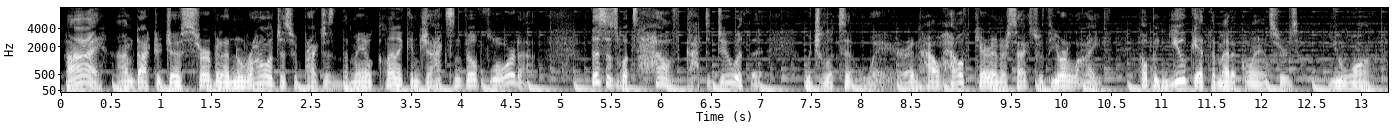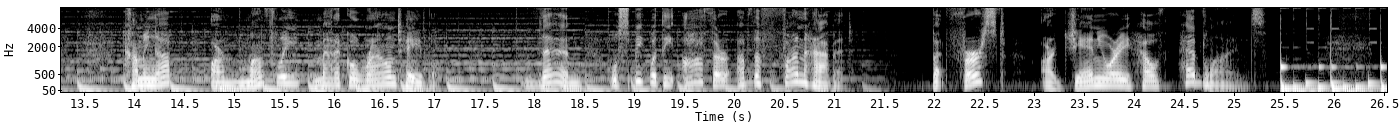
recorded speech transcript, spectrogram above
Hi, I'm Dr. Joe Sirven, a neurologist who practices at the Mayo Clinic in Jacksonville, Florida. This is What's Health Got to Do with It, which looks at where and how healthcare intersects with your life, helping you get the medical answers you want. Coming up, our monthly medical roundtable. Then, we'll speak with the author of The Fun Habit. But first, our January health headlines.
